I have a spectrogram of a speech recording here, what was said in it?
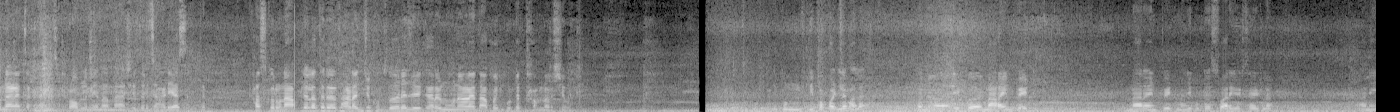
उन्हाळ्याचा काहीच प्रॉब्लेम येणार नाही. अशी जर झाडे असेल तर. खास करून आपल्याला तर झाडांची खूप गरज आहे कारण उन्हाळ्यात आपण कुठं थांबणार शेवटी? इथून ट्रिपा पडले मला. पण एक नारायणपेठ. नारायणपेठ म्हणजे कुठं? स्वारगेट साईडला आणि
